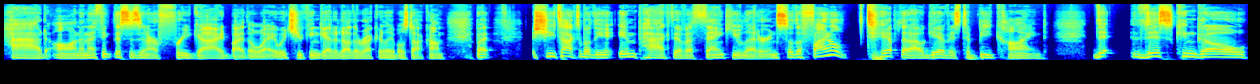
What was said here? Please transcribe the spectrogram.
had on, and I think this is in our free guide, by the way, which you can get at otherrecordlabels.com. But she talked about the impact of a thank you letter. And so the final tip that I'll give is to be kind. This can go,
